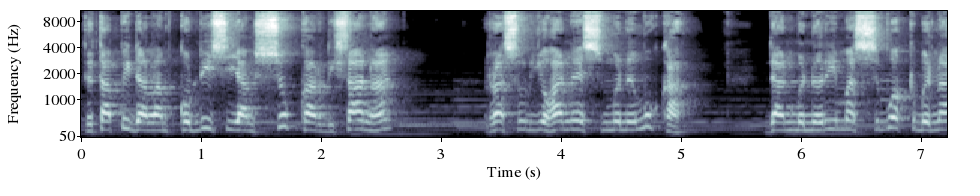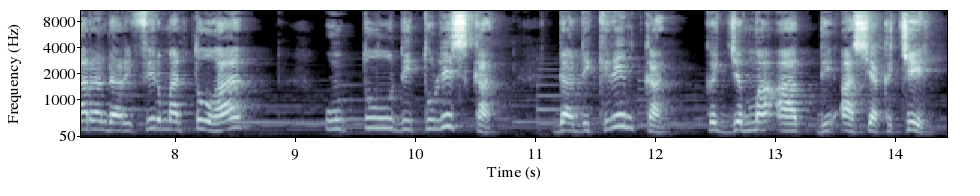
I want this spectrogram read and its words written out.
Tetapi dalam kondisi yang sukar di sana, Rasul Yohanes menemukan dan menerima sebuah kebenaran dari firman Tuhan untuk dituliskan dan dikirimkan ke jemaat di Asia Kecil.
